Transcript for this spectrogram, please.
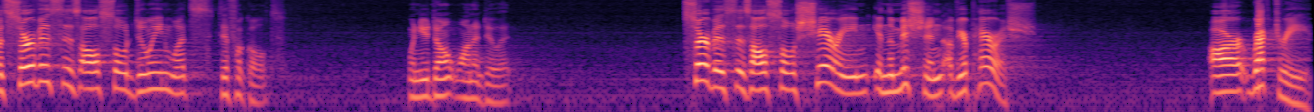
But service is also doing what's difficult when you don't want to do it. Service is also sharing in the mission of your parish. Our rectory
